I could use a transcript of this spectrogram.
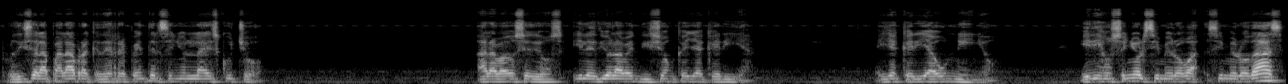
Pero dice la palabra que de repente el Señor la escuchó. Alabado sea Dios. Y le dio la bendición que ella quería. Ella quería un niño. Y dijo, Señor, si me, lo si me lo das,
